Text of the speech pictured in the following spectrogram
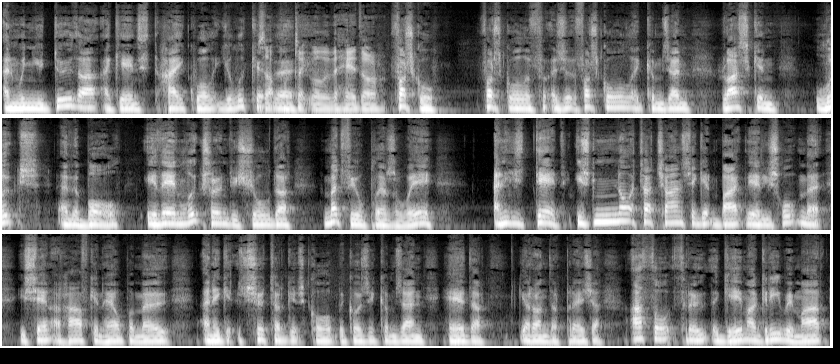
And when you do that against high quality, you look is at the particularly the header first goal. First goal is it the first goal that comes in? Raskin looks at the ball. He then looks round his shoulder. Midfield players away, and he's dead. He's not a chance of getting back there. He's hoping that his centre half can help him out, and he gets, Souttar gets caught because he comes in header. You're under pressure. I thought throughout the game, I agree with Mark,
